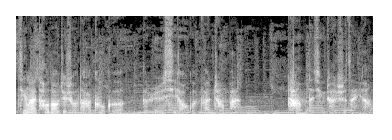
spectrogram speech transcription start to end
近来淘到这首打口歌的日系摇滚翻唱版，他们的青春是怎样？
